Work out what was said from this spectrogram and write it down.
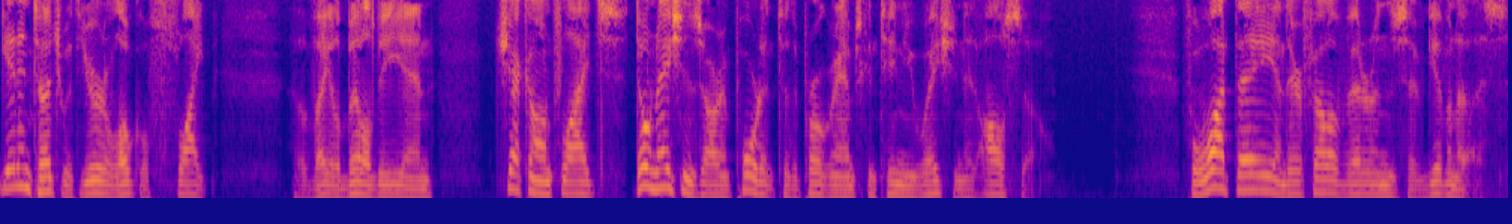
Get in touch with your local flight availability and check on flights. Donations are important to the program's continuation also. For what they and their fellow veterans have given us,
